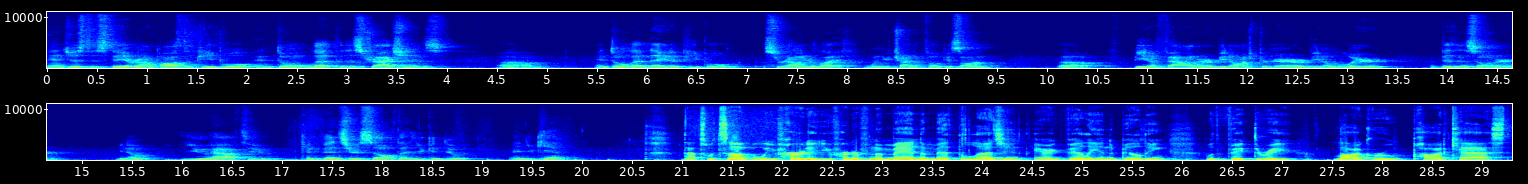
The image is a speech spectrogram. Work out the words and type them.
And just to stay around positive people and don't let the distractions um, and don't let negative people surround your life when you're trying to focus on uh, being a founder or being an entrepreneur or being a lawyer a business owner you know you have to convince yourself that you can do it and you can that's what's up. Well, you've heard it. You've heard it from the man, the myth, the legend, Eric Velli in the building with Victory Law Group podcast.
